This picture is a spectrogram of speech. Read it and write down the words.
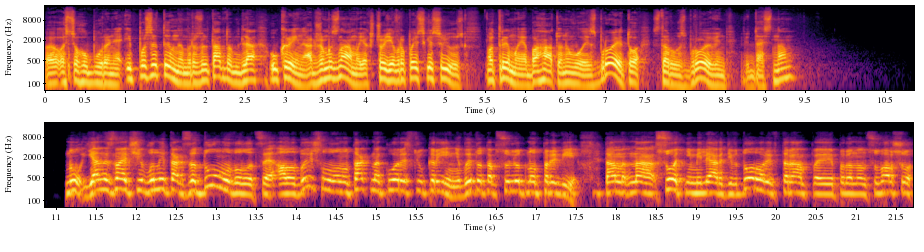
е, ось цього бурення і позитивним результатом для України? Адже ми знаємо, якщо Європейський Союз отримує багато нової зброї, то стару зброю він віддасть нам. Ну я не знаю, чи вони так задумували це, але вийшло воно так на користь Україні. Ви тут абсолютно праві. Там на сотні мільярдів доларів Трамп е, проанонсував, що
